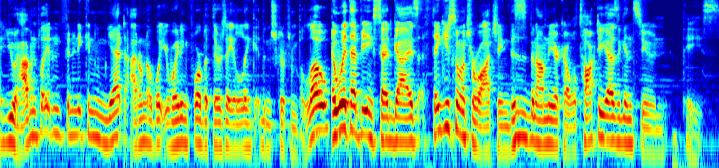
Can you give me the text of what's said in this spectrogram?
if you haven't played Infinity Kingdom yet I don't know what you're waiting for but there's a link in the description below. And with that being said guys thank you so much for watching. This has been Omniarch. I will talk to you guys again soon. Peace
